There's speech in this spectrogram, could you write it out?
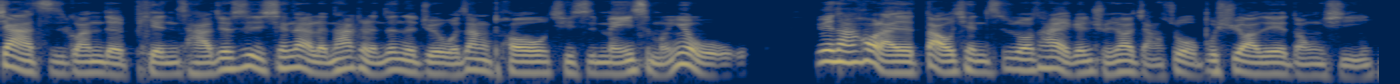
价值观的偏差。就是现在人他可能真的觉得我这样剖其实没什么，因为我因为他后来的道歉是说他也跟学校讲说我不需要这些东西。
